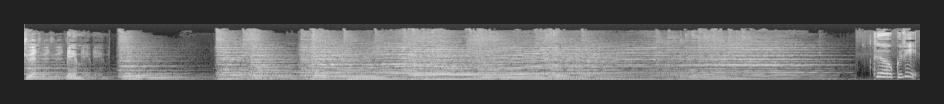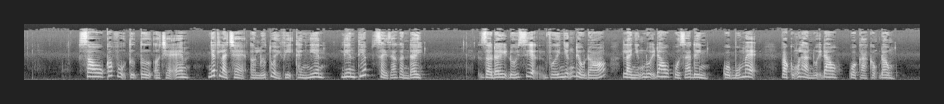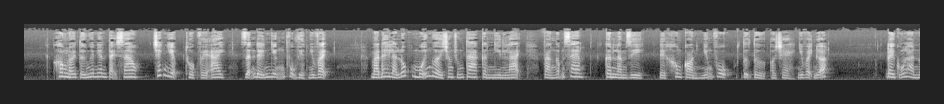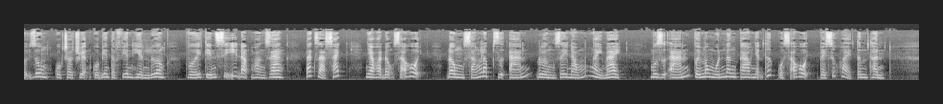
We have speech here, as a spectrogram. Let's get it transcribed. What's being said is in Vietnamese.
Chuyện đêm Thưa quý vị, sau các vụ tự tử ở trẻ em, nhất là trẻ ở lứa tuổi vị thành niên, liên tiếp xảy ra gần đây. Giờ đây đối diện với những điều đó là những nỗi đau của gia đình, của bố mẹ và cũng là nỗi đau của cả cộng đồng. Không nói tới nguyên nhân tại sao, trách nhiệm thuộc về ai dẫn đến những vụ việc như vậy. Mà đây là lúc mỗi người trong chúng ta cần nhìn lại và ngẫm xem cần làm gì để không còn những vụ tự tử ở trẻ như vậy nữa. Đây cũng là nội dung cuộc trò chuyện của biên tập viên Hiền Lương với tiến sĩ Đặng Hoàng Giang, tác giả sách, nhà hoạt động xã hội, đồng sáng lập dự án Đường dây nóng ngày mai, một dự án với mong muốn nâng cao nhận thức của xã hội về sức khỏe tâm thần,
